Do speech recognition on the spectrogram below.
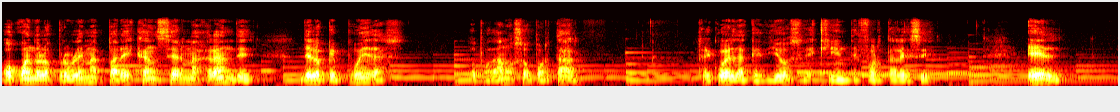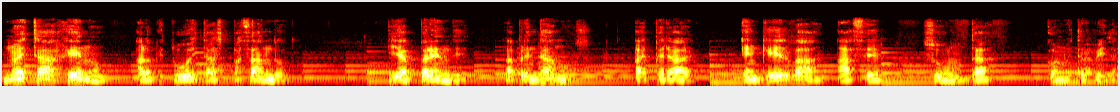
o cuando los problemas parezcan ser más grandes de lo que puedas o podamos soportar, Recuerda que Dios es quien te fortalece. Él no está ajeno a lo que tú estás pasando. Y aprende, aprendamos a esperar en que Él va a hacer su voluntad con nuestras vidas.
